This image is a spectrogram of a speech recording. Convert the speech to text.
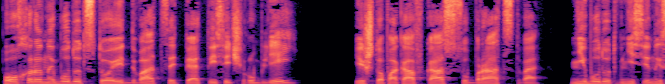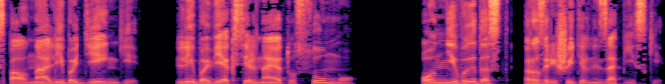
похороны будут стоить 25 тысяч рублей и что пока в кассу братства не будут внесены сполна либо деньги, либо вексель на эту сумму, он не выдаст разрешительной записки.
